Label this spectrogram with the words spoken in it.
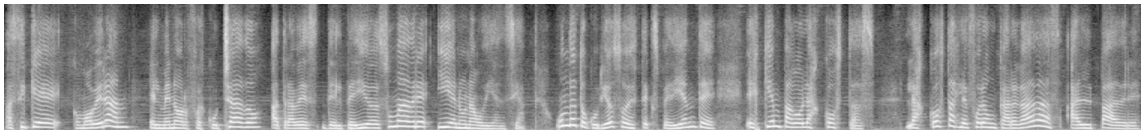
Así que, como verán, el menor fue escuchado a través del pedido de su madre y en una audiencia. Un dato curioso de este expediente es quién pagó las costas. Las costas le fueron cargadas al padre,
